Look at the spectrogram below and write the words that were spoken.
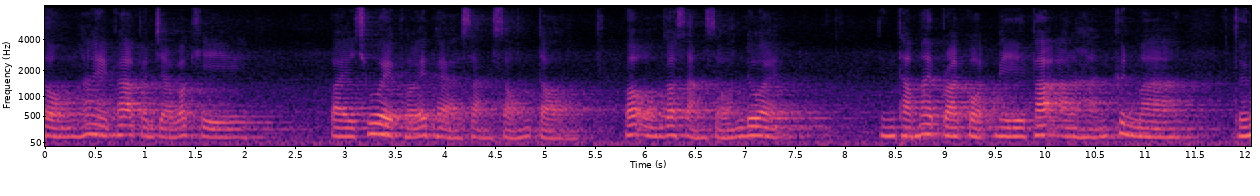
ทรงให้พระปัญจวัคคีย์ไปช่วยเผยแผ่สั่งสอนต่อ พระองค์ก็สั่งสอนด้วย จึงทำให้ปรากฏมีพระอาหารหันต์ขึ้นมา ถึง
